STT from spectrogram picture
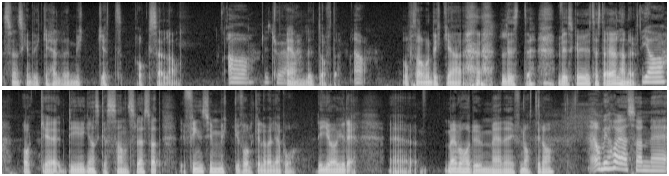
svensken dricker hellre mycket och sällan Ja, det tror jag. än lite ofta. Ja. Och på tal om att dricka lite, vi ska ju testa öl här nu. ja, Och eh, det är ganska sanslöst för att det finns ju mycket folk att välja på. Det gör ju det. Men vad har du med dig för något idag? Ja, vi har alltså en eh,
